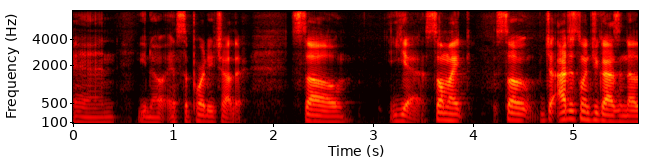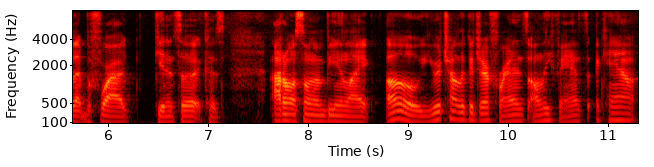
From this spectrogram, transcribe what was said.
and you know and support each other. So yeah, so I'm like, so I just want you guys to know that before I get into it, because I don't want someone being like, oh, you're trying to look at your friend's OnlyFans account,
